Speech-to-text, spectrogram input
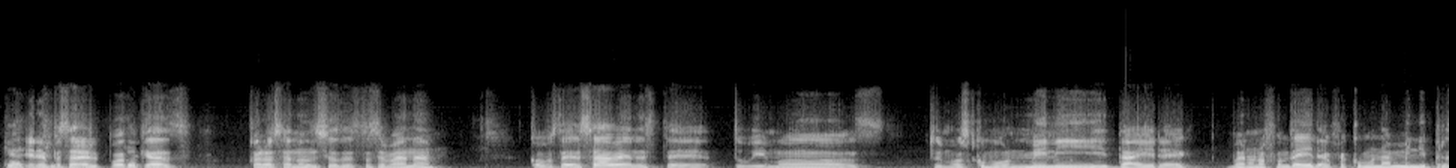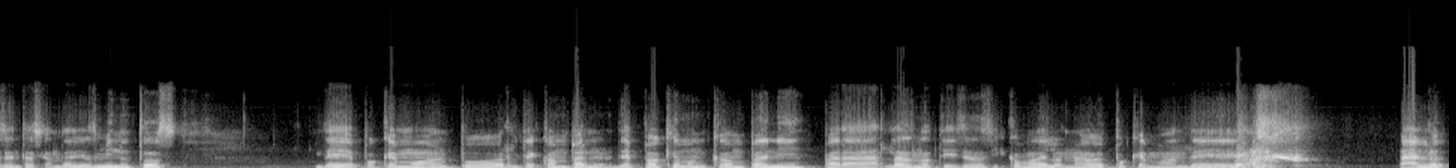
Quiero empezar el podcast con los anuncios de esta semana. Como ustedes saben, este, tuvimos, tuvimos como un mini direct. Bueno, no fue un direct, fue como una mini presentación de 10 minutos de Pokémon por The, Company, The Pokémon Company para dar las noticias así como de lo nuevo de Pokémon de Salud.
